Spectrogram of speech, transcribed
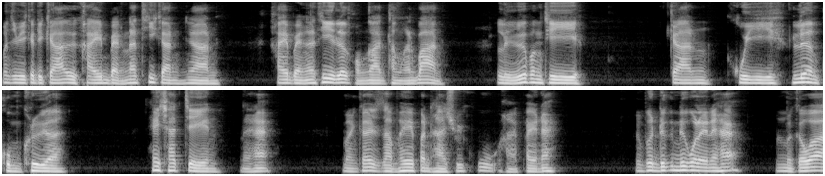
มันจะมีกติกาเออใครแบ่งหน้าที่การงาน ใครแบ่งหน้าที่เรื่องของงานทำงานบ้าน หรือบางทีการคุยเรื่องกลุ่มเครือให้ชัดเจนนะฮะ มันก็จะทำให้ปัญหาชีวิตคู่หายไปนะเพื่อนๆนึกนึกว่าเลยนะฮะมันเหมือนกับว่า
